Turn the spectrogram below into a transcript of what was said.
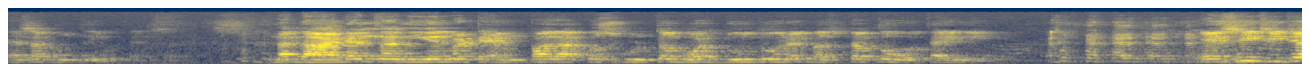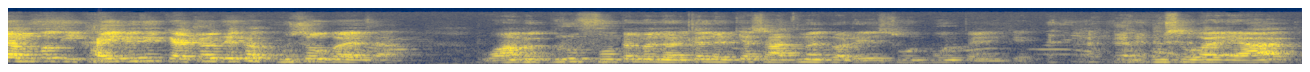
ऐसा कुछ नहीं होता है सर ना गार्डन ना नियर में टेंपल आपको स्कूल तो बहुत दूर दूर है, बस तक तो होता ही नहीं ऐसी चीज़ें हमको दिखाई गई थी कैटलॉग देखा खुश हो गया था वहाँ पे ग्रुप फ़ोटो में लड़के लड़के साथ में खड़े सूट बूट पहन के। खुश होगा, यार,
